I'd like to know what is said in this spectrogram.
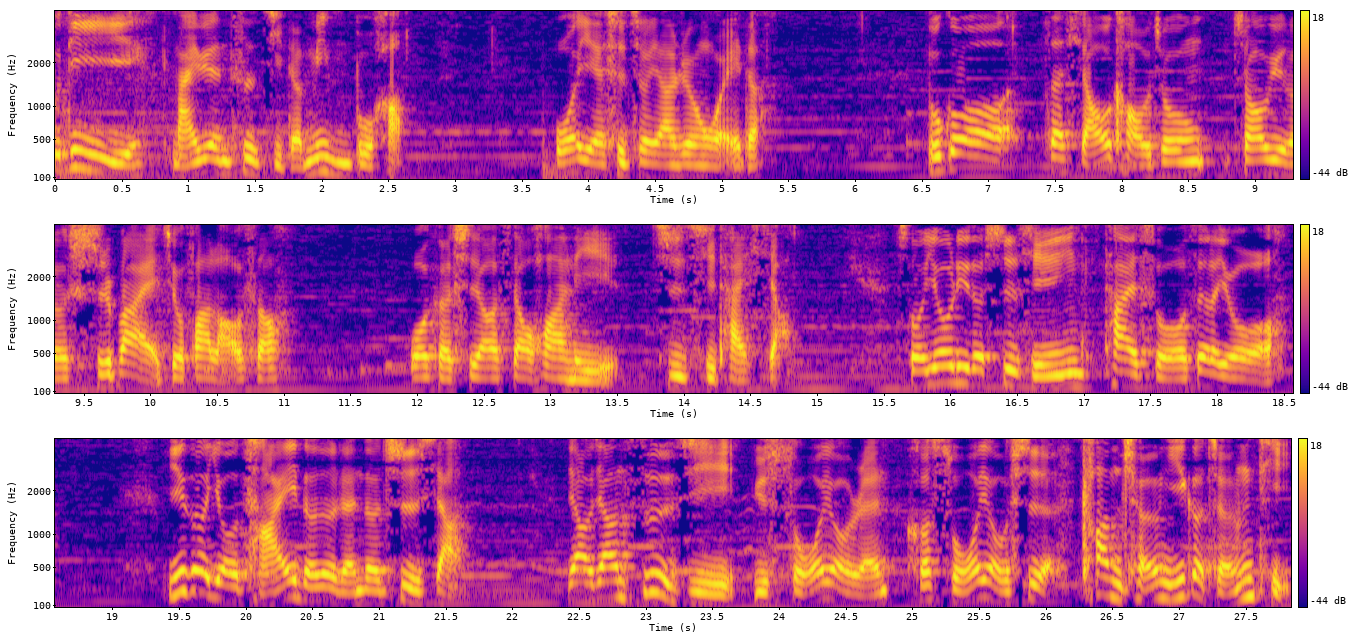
六弟埋怨自己的命不好，我也是这样认为的。不过在小考中遭遇了失败就发牢骚，我可是要笑话你志气太小，所忧虑的事情太琐碎了哟。一个有才德的人的志向，要将自己与所有人和所有事看成一个整体。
